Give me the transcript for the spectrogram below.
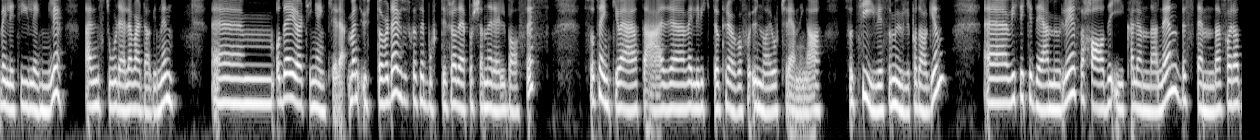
veldig tilgjengelig. Det er en stor del av hverdagen min. Um, og det gjør ting enklere. Men utover det, hvis du skal se bort ifra det på generell basis, så tenker jeg at det er uh, veldig viktig å prøve å få unnagjort treninga så tidlig som mulig på dagen. Eh, hvis ikke det er mulig, så ha det i kalenderen din. Bestem deg for at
